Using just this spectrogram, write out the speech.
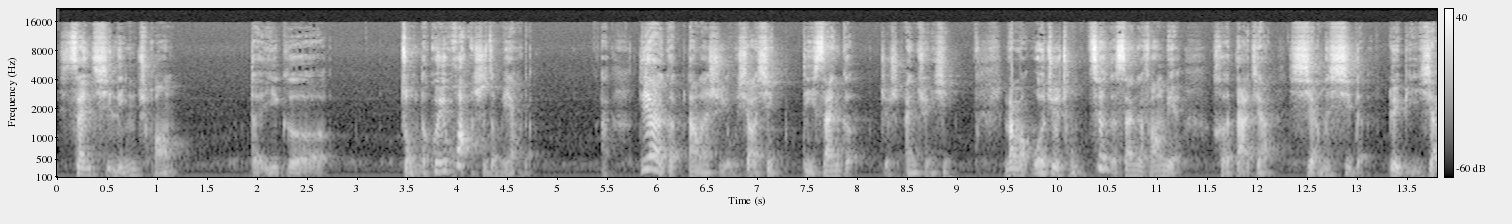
三期临床的一个总的规划是怎么样的啊？第二个当然是有效性，第三个就是安全性。那么我就从这个三个方面和大家详细的对比一下。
